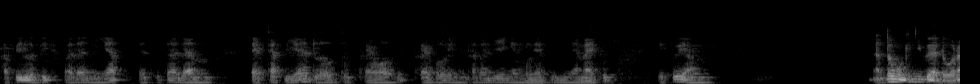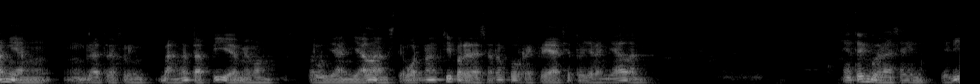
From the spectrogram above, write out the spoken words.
Tapi lebih kepada niat cita-cita dan tekad dia adalah untuk travel traveling. Karena dia ingin melihat dunia. Nah itu itu yang atau mungkin juga ada orang yang enggak traveling banget tapi ya memang perlu jalan-jalan. Setiap orang sih pada dasarnya perlu rekreasi atau jalan-jalan. Itu yang gue rasain. Jadi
